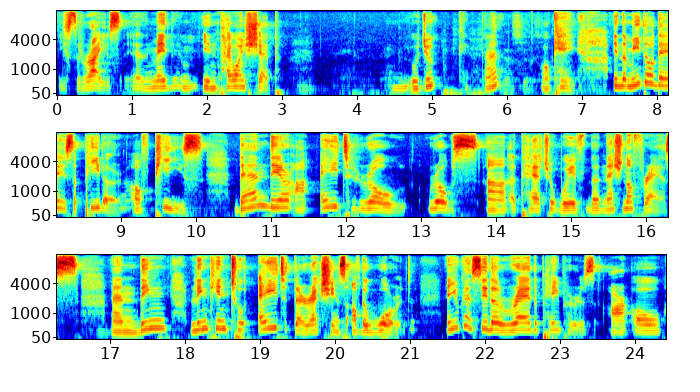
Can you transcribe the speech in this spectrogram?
it's rice and made in Taiwan shape. Would you? Huh? Yes, yes. Okay. In the middle, there is a pillar of peace. Then there are eight rows ropes uh, attached with the national flags and link, linking to eight directions of the world. And you can see the red papers are all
